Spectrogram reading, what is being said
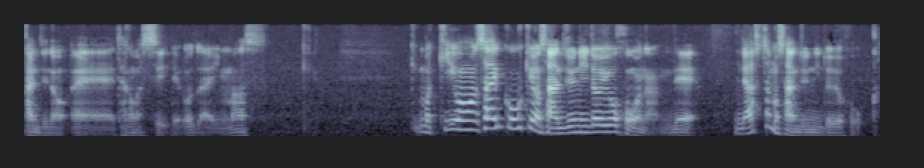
感じの、えー、高松市でございます。まあ、気温、最高気温32度予報なんで、で、明日も32度予報か。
